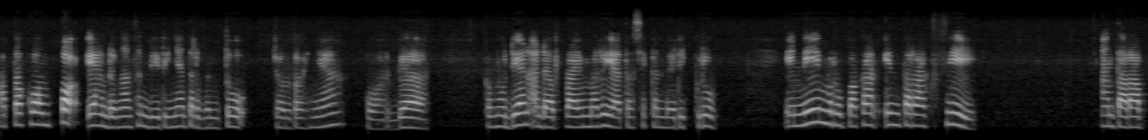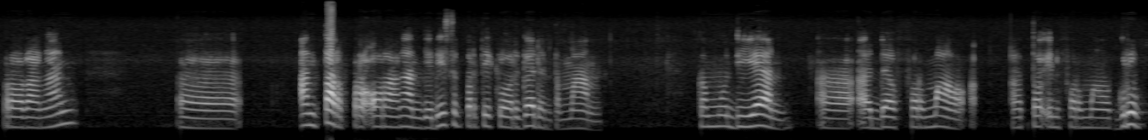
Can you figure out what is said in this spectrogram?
atau kelompok yang dengan sendirinya terbentuk, contohnya keluarga. Kemudian ada primary atau secondary group. Ini merupakan interaksi antara perorangan uh, antar perorangan jadi seperti keluarga dan teman kemudian uh, ada formal atau informal group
